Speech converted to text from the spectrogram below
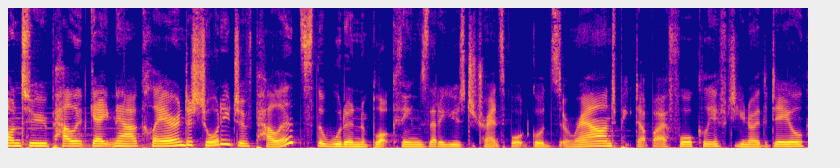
Onto pallet gate now, Claire, and a shortage of pallets, the wooden block things that are used to transport goods around, picked up by a forklift, you know the deal,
